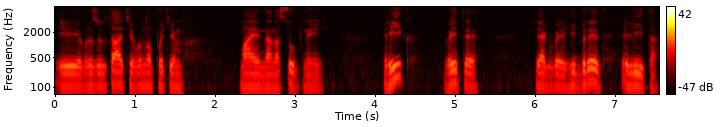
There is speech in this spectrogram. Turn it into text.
і в результаті воно потім має на наступний рік вийти якби гібрид еліта.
